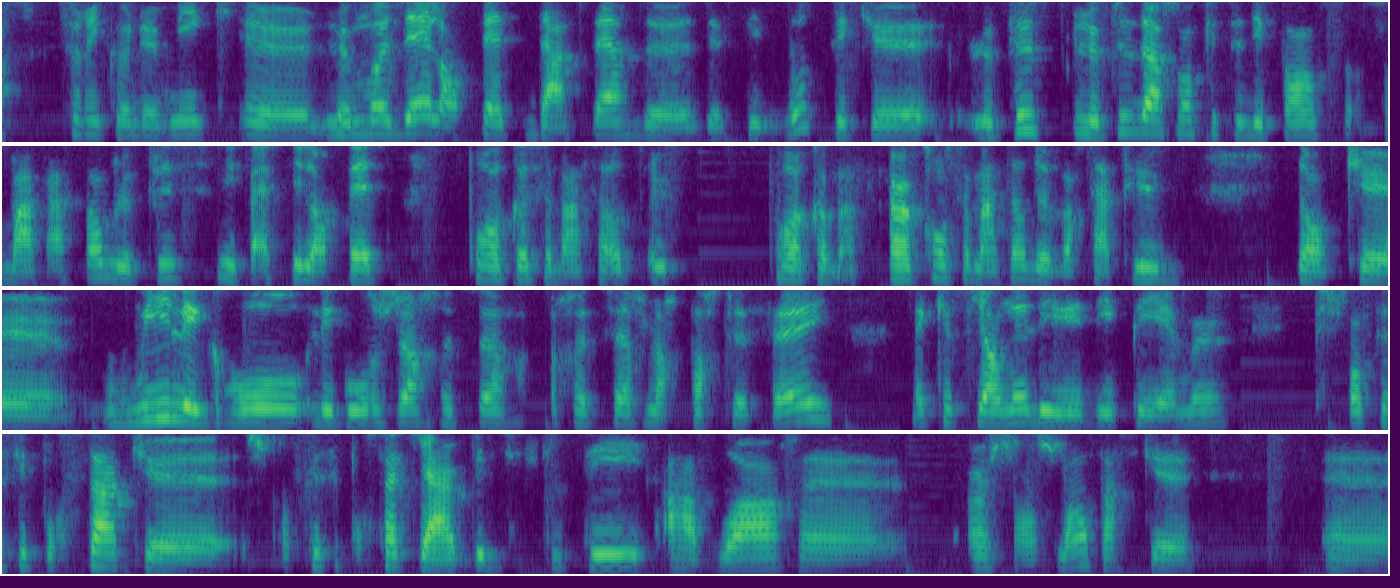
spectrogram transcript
structure économique, euh, le modèle en fait d'affaires de, Facebook, c'est que le plus, le plus d'argent que tu dépenses sur ma plateforme, le plus c'est facile en fait pour un consommateur, pour un, consommateur de voir ta pub. Donc euh, oui, les gros, les gros joueurs retirent, retirent leur portefeuille, mais qu'est-ce qu'il y en a des, PME? Je pense que c'est pour ça que je pense que c'est pour ça qu'il y a un peu de difficulté à avoir euh, un changement parce que euh,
